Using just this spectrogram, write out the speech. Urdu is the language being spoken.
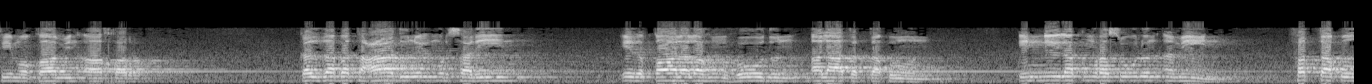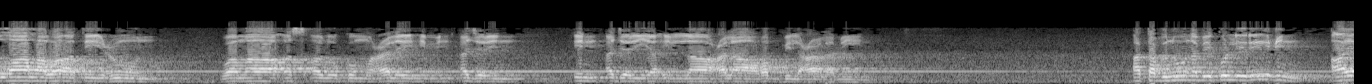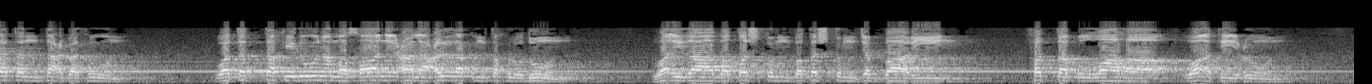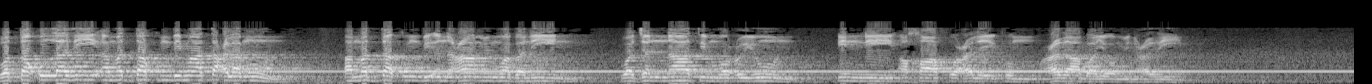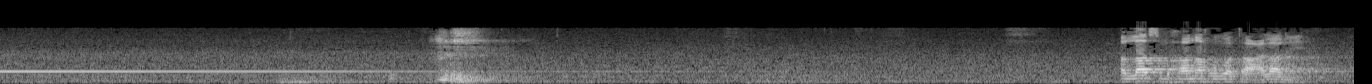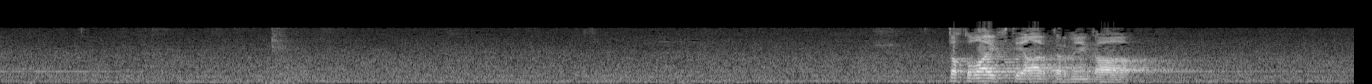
في مقام آخر. كذبت عاد المرسلين إذ قال لهم هود ألا تتقون؟ إني لكم رسول أمين فاتقوا الله وأطيعون وما أسألكم عليه من أجر إن أجري إلا على رب العالمين أتبنون بكل ريع آية تعبثون؟ وتتخذون مصانع لعلكم تخلدون وإذا بطشتم بطشتم جبارين فاتقوا الله وأطيعون واتقوا الذي أمدكم بما تعلمون أمدكم بأنعام وبنين وجنات وعيون إني أخاف عليكم عذاب يوم عظيم اللہ سبحانہ و تعالی نے تقوی اختیار کرنے کا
